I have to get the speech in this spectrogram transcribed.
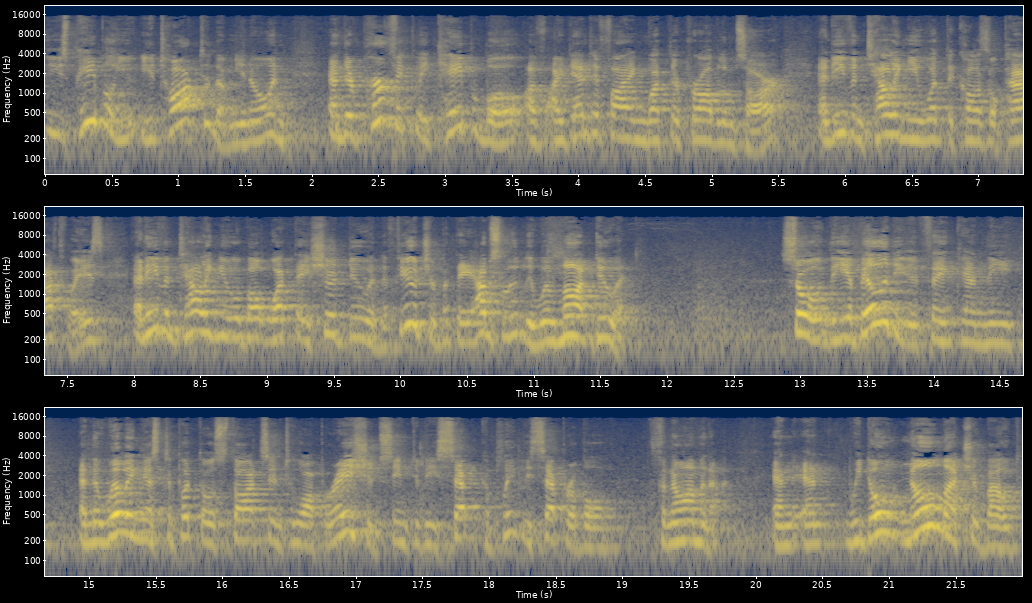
these people, you, you talk to them, you know, and, and they're perfectly capable of identifying what their problems are and even telling you what the causal pathway is and even telling you about what they should do in the future, but they absolutely will not do it. So the ability to think and the, and the willingness to put those thoughts into operation seem to be sep- completely separable phenomena. And, and we don't know much about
